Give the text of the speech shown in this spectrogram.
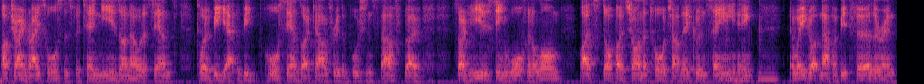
I've trained race horses for ten years. I know what it sounds, what a big a big horse sounds like going through the bush and stuff. So, so I could hear this thing walking along. I'd stop. I'd shine the torch up there. Couldn't see anything. Mm-hmm. And we gotten up a bit further and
